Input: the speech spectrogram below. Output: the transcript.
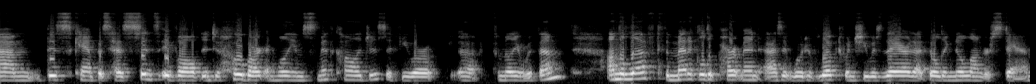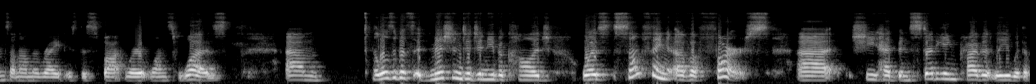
Um, this campus has since evolved into Hobart and William Smith colleges, if you are uh, familiar with them. On the left, the medical department, as it would have looked when she was there, that building no longer stands, and on the right is the spot where it once was. Um, Elizabeth's admission to Geneva College was something of a farce. Uh, she had been studying privately with a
